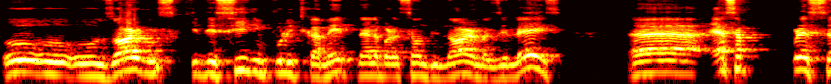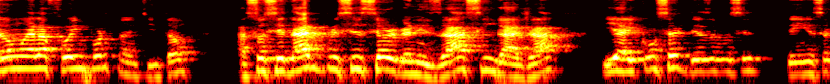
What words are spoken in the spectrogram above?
o, o, os órgãos que decidem politicamente na elaboração de normas e leis, uh, essa pressão ela foi importante. Então, a sociedade precisa se organizar, se engajar, e aí com certeza você tem essa.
